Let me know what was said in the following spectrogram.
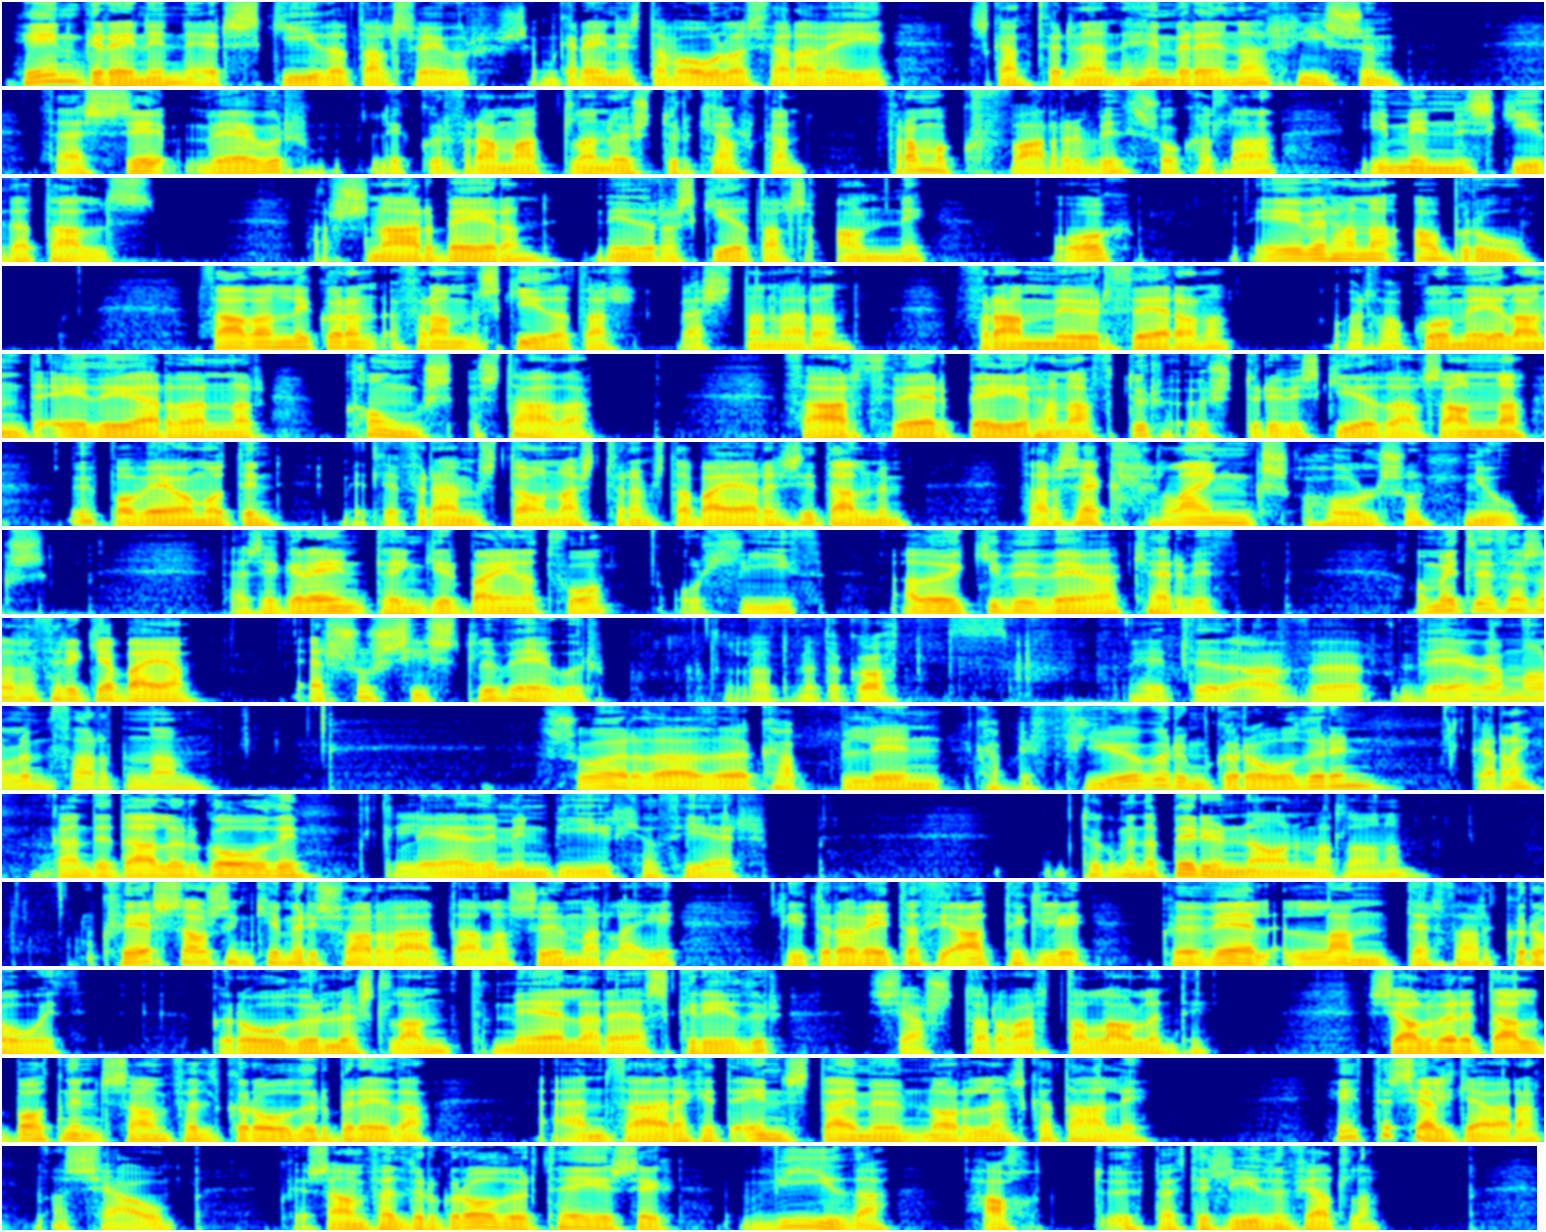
Hinn greinin er skíðadalsvegur sem greinist af Ólasfjaraðvegi skamt fyrir hann heimriðina Hrísum. Þessi vegur likur fram allan austur kjálkan fram á kvarfið svo kallaða í minni skíðadals. Þar snar beiran niður að skíðadals ánni og yfir hanna á brú. Þaðan likur hann fram skíðadal, vestanverðan, fram yfir þeirana og er þá komið í land eðigarðarnar Kongsstaða. Þar þver beigir hann aftur austur yfir skíðadals ána upp á vegamótin millir fremsta og næst fremsta bæjarins í dalnum. Það að segja klængs, hóls og njúks. Þessi grein tengir bæina tvo og hlýð að auki við vega kerfið. Á milli þessara þryggja bæja er svo síslu vegur. Látum þetta gott heitið af uh, vegamálum þarna. Svo er það uh, kaplin, kapli fjögur um gróðurinn, grængandi dalur góði, gleði minn býr hjá þér. Tökum þetta byrjun á hann allavega. Hver sá sem kemur í Svarvaðardala sömarlægi lítur að veita því aðtegli hver vel land er þar gróið. Gróðurlöst land, melar eða skriður, sjástar vart á lálendi. Sjálfur er dalbotnin samfeld gróður breyða en það er ekkert einstæmi um norrlenska dali. Hitt er sjálfgefara að sjá hver samfeldur gróður tegir sig víða hátt upp eftir hlýðum fjalla.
